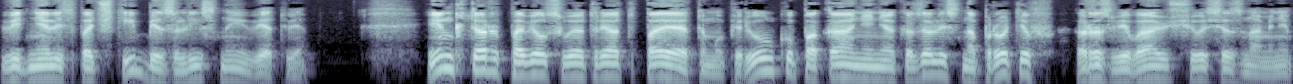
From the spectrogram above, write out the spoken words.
виднелись почти безлистные ветви. Инктор повел свой отряд по этому переулку, пока они не оказались напротив развивающегося знамени.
